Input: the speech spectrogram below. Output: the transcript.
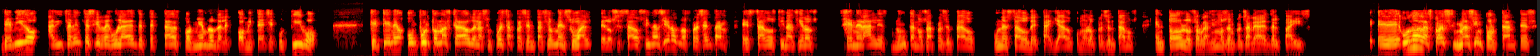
debido a diferentes irregularidades detectadas por miembros del comité ejecutivo que tiene un punto más claro de la supuesta presentación mensual de los estados financieros. Nos presentan estados financieros generales, nunca nos ha presentado un estado detallado como lo presentamos en todos los organismos empresariales del país. Eh, una de las cosas más importantes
